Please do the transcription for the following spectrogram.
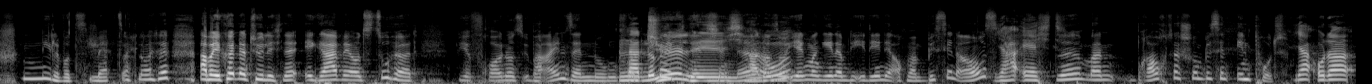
Schniedelwutz, merkt's euch, Leute. Aber ihr könnt natürlich, ne, egal wer uns zuhört, wir freuen uns über Einsendungen von Natürlich, Ne? hallo? Also irgendwann gehen einem die Ideen ja auch mal ein bisschen aus. Ja, echt. Ne? Man braucht da schon ein bisschen Input. Ja, oder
